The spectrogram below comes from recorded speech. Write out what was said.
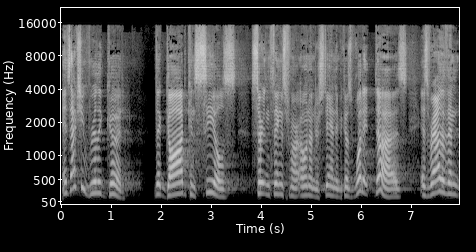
It's actually really good that God conceals certain things from our own understanding because what it does is rather than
